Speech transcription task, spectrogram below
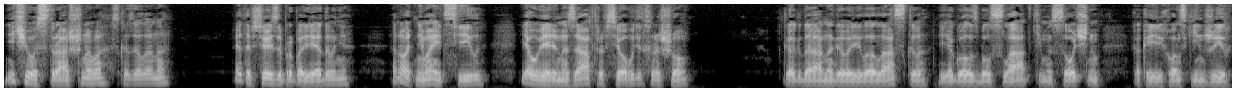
«Ничего страшного», — сказала она. «Это все из-за проповедования. Оно отнимает силы. Я уверена, завтра все будет хорошо». Когда она говорила ласково, ее голос был сладким и сочным, как и ерехонский инжир.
